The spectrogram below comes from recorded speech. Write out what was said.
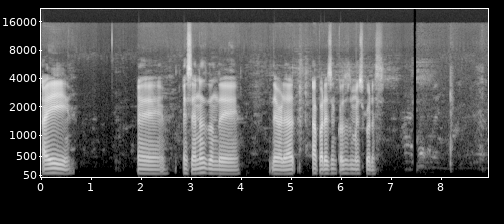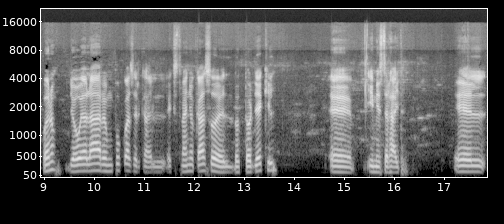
hay, eh, escenas donde de verdad aparecen cosas muy oscuras. Bueno, yo voy a hablar un poco acerca del extraño caso del Dr. Jekyll eh, y Mr. Hyde. El,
